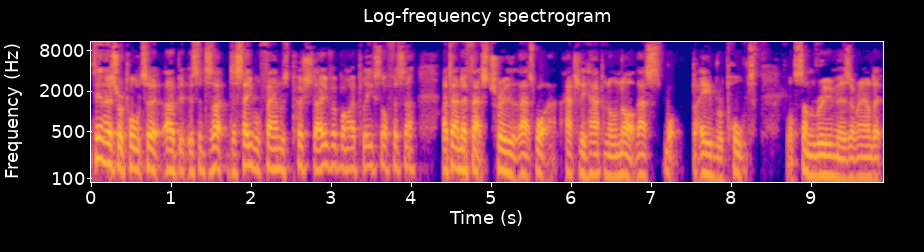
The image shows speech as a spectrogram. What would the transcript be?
I think there's reports that uh, a disabled fan was pushed over by a police officer. I don't know if that's true that that's what actually happened or not. That's what a report or some rumours around it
